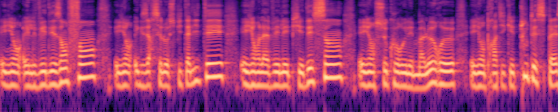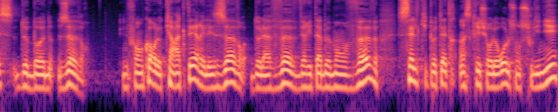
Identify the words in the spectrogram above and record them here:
ayant élevé des enfants, ayant exercé l'hospitalité, ayant lavé les pieds des saints, ayant secouru les malheureux, ayant pratiqué toute espèce de bonnes œuvres une fois encore, le caractère et les œuvres de la veuve véritablement veuve, celles qui peut être inscrites sur le rôle sont soulignées.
